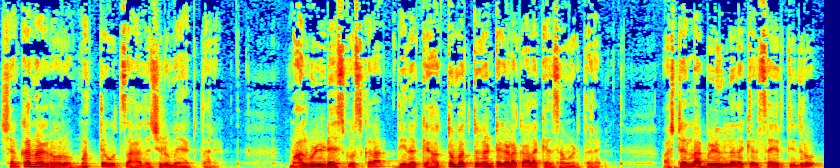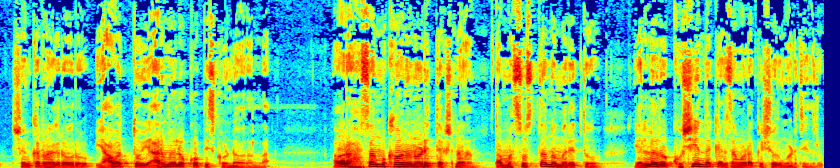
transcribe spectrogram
ಶಂಕರ್ನಾಗ್ರವರು ಮತ್ತೆ ಉತ್ಸಾಹದ ಚಿಲುಮೆಯಾಗ್ತಾರೆ. ಮಾಲ್ಗುಡಿ ಡೇಸ್ಗೋಸ್ಕರ ದಿನಕ್ಕೆ ಹತ್ತೊಂಬತ್ತು ಗಂಟೆಗಳ ಕಾಲ ಕೆಲಸ ಮಾಡ್ತಾರೆ. ಅಷ್ಟೆಲ್ಲ ಬಿಡುವಿಲ್ಲದ ಕೆಲಸ ಇರ್ತಿದ್ರು ಶಂಕರ್ನಾಗ್ರವರು ಯಾವತ್ತೂ ಯಾರ ಮೇಲೂ ಕೋಪಿಸಿಕೊಂಡವರಲ್ಲ. ಅವರ ಹಸನ್ಮುಖವನ್ನು ನೋಡಿದ ತಕ್ಷಣ ತಮ್ಮ ಸುಸ್ತನ್ನು ಮರೆತು ಎಲ್ಲರೂ ಖುಷಿಯಿಂದ ಕೆಲಸ ಮಾಡೋಕ್ಕೆ ಶುರು ಮಾಡ್ತಿದ್ರು.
